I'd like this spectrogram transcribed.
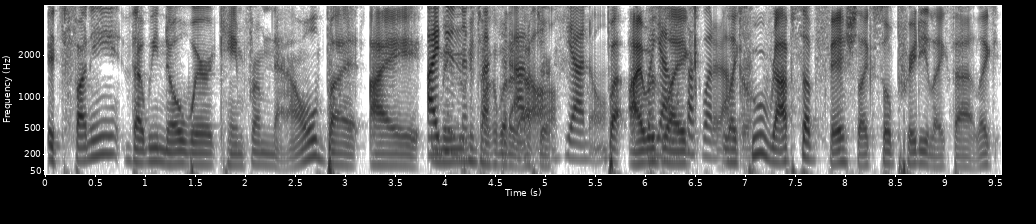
it's funny that we know where it came from now, but I I maybe didn't we can talk about it, it, after. all. Yeah, no. But I was yeah, we'll like, it like who wraps up fish like so pretty like that? Like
